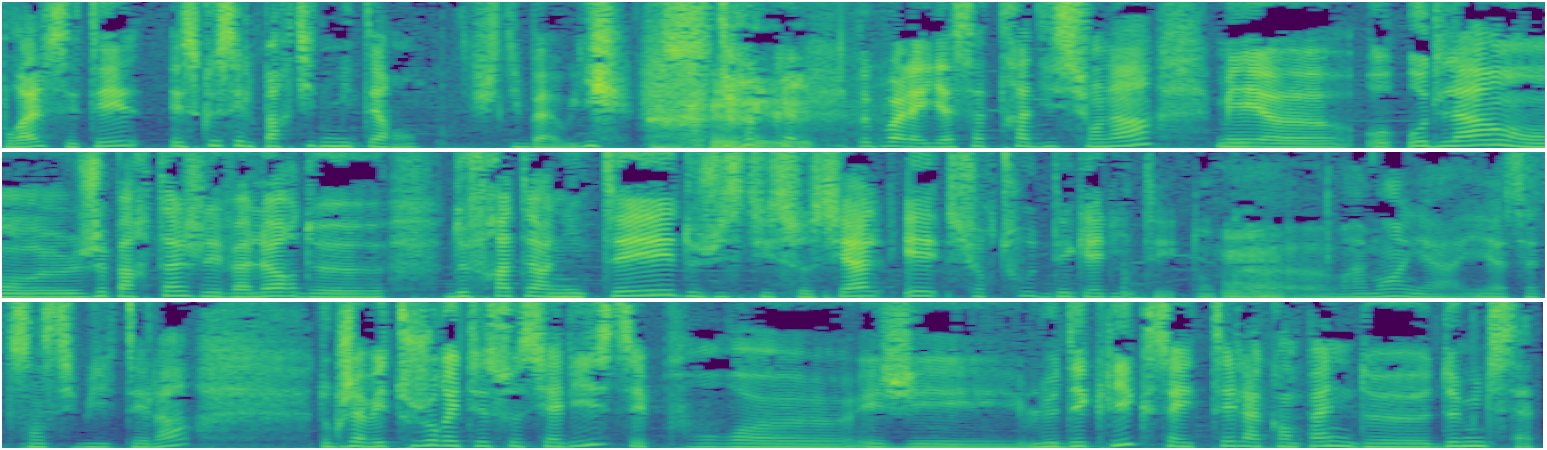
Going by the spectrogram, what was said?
pour elle c'était est-ce que c'est le parti de Mitterrand? Je dis bah oui. donc, euh, donc voilà, il y a cette tradition-là, mais euh, au- au-delà, je partage les valeurs de, de fraternité, de justice sociale et surtout d'égalité. Donc euh, vraiment, il y a, il y a cette sensibilité-là. Donc j'avais toujours été socialiste et pour euh, et j'ai le déclic, ça a été la campagne de 2007.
